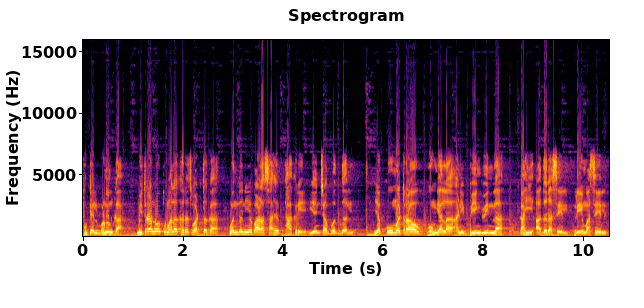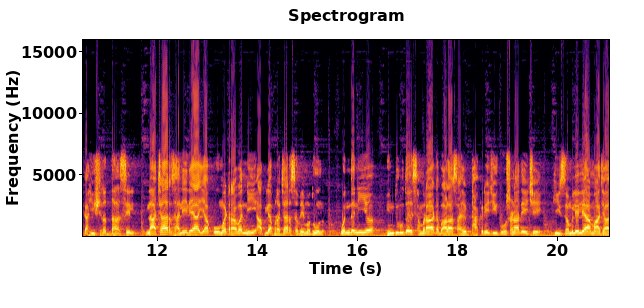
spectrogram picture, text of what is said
फुटेल म्हणून का? मित्रांनो तुम्हाला खरंच वाटतं का? वंदनीय बाळासाहेब ठाकरे यांच्याबद्दल या कोमटराव भोंग्याला आणि पेंग्विनला काही आदर असेल प्रेम असेल काही श्रद्धा असेल लाचार झालेल्या या कोमटरावांनी आपल्या प्रचार सभेमधून वंदनीय हिंदू हृदय सम्राट बाळासाहेब ठाकरेजी घोषणा द्यायचे की जमलेल्या माझ्या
